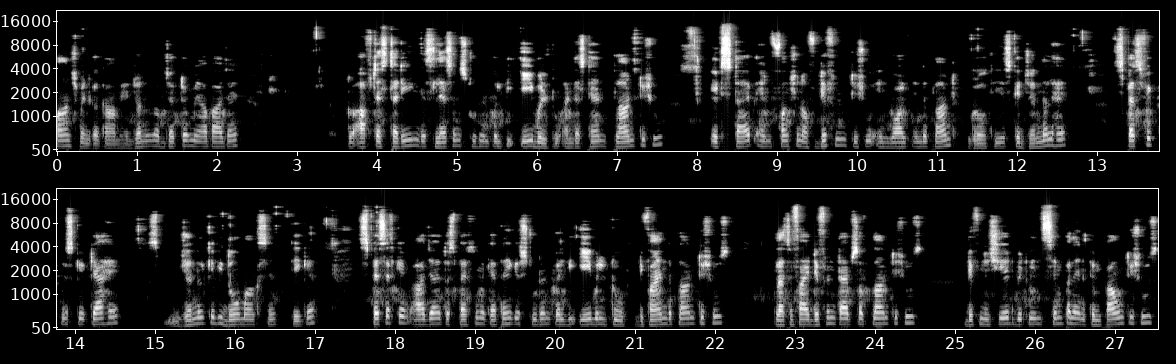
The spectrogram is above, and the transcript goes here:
पाँच मिनट का काम है। जनरल ऑब्जेक्टिव में आप आ जाए। तो after studying this lesson student will be able to understand plant tissue its type and function of different tissue involve in the plant growth ये इसके जनरल है। स्पेसिफिक इसके क्या है? जनरल के भी दो मार्क्स हैं। ठीक है? स्पेसिफिक आ जाए तो स्पेसिफिक में कहते हैं कि student will be able to define the plant tissues classify different types of plant tissues differentiate between simple and compound tissues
